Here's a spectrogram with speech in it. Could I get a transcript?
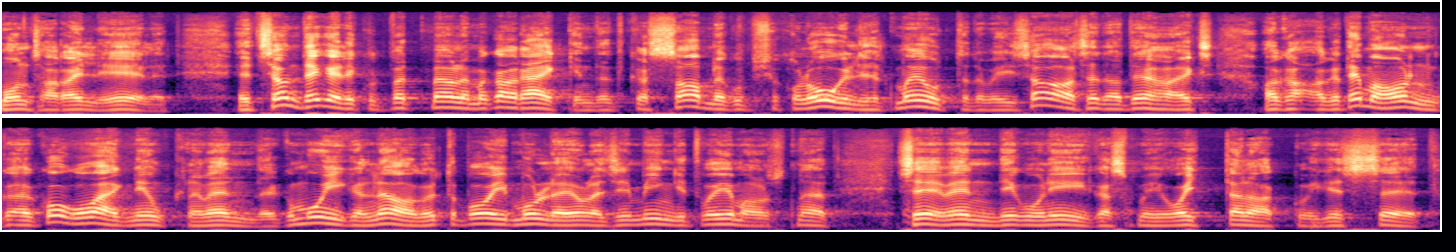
Monza ralli eel, et et see on tegelikult, vot me oleme ka rääkinud, et kas saab nagu psühholoogiliselt mõjutada või ei saa seda teha, eks, aga, aga tema on kogu aeg niisugune vend, muigel näoga ütleb, oi, mul ei ole siin mingit võimalust, näed, see vend niikuinii, kas või Ott Tänak või kes see, et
